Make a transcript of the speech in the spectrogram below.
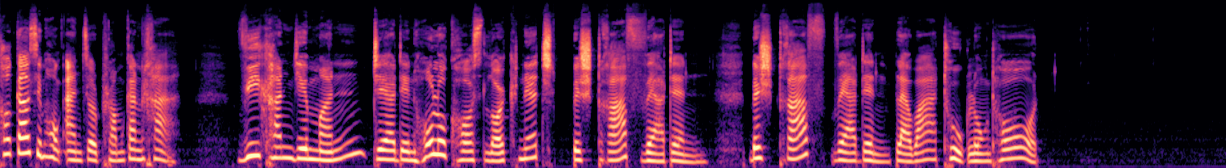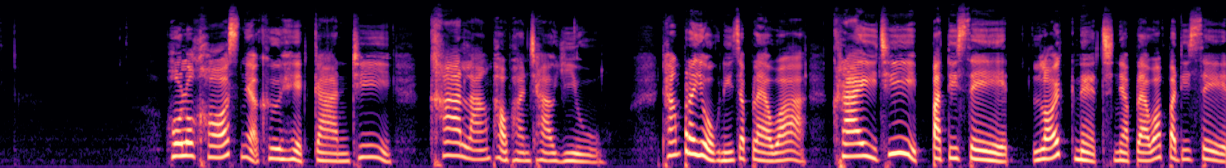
ข้อ 96 อ่านโจทย์พร้อมกันค่ะ Wie kann jemand, der den Holocaust leugnet, bestraft werden? bestraft werden แปลว่าถูกลงโทษ Holocaust เนี่ยคือเหตุการณ์ที่ฆ่าล้างเผ่าพันธุ์ชาวยิว ทั้งประโยคนี้จะแปลว่า ใครที่ปฏิเสธ leugnet เนี่ยแปลว่าปฏิเสธ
